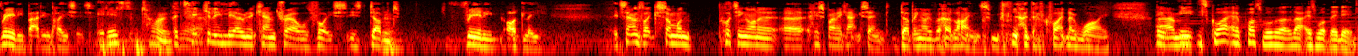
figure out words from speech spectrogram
really bad in places. It is at times. yeah. Particularly Leona Cantrell's voice is dubbed really oddly. It sounds like someone putting on a, a Hispanic accent, dubbing over her lines. I don't quite know why. It- Um, it's quite uh, possible that that is what they did.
